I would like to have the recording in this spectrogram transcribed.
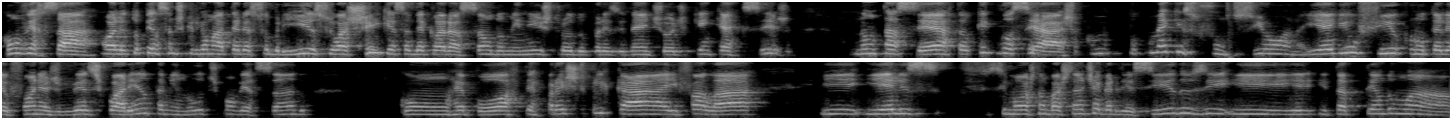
conversar. Olha, eu estou pensando em escrever uma matéria sobre isso, eu achei que essa declaração do ministro ou do presidente ou de quem quer que seja não está certa. O que, você acha? Como, como, é que isso funciona? E aí eu fico no telefone, às vezes, 40 minutos conversando com um repórter para explicar e falar. E, e, eles se mostram bastante agradecidos e está tendo uma...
